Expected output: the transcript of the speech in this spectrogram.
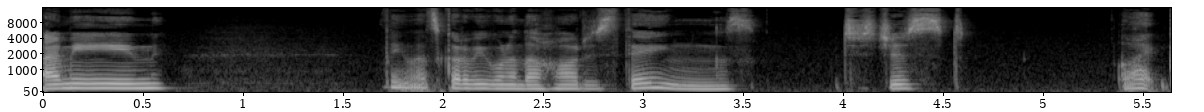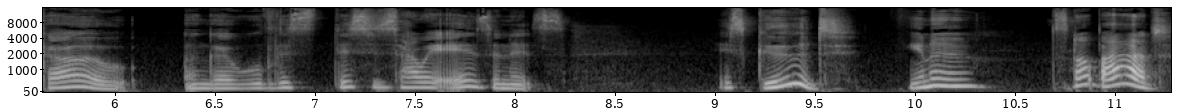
I mean, I think that's got to be one of the hardest things to just let go and go, well, this this is how it is, and it's it's good. You know, it's not bad.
